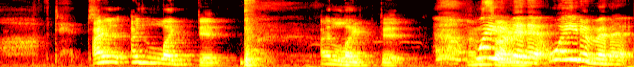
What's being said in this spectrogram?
loved it. I I liked it. I liked it. I'm wait sorry. a minute. Wait a minute.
